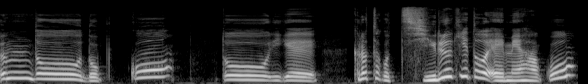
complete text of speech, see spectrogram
음도 높고, 또 이게 그렇다고 지르기도 애매하고,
